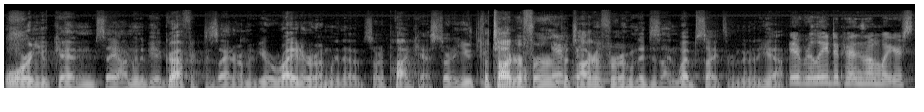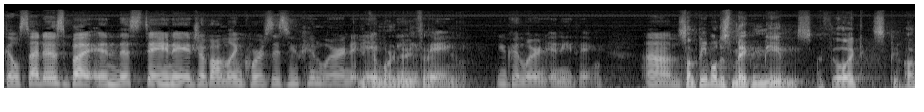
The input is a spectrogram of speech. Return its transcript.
or you can say I'm going to be a graphic designer, I'm going to be a writer, I'm going to start a podcast, start a YouTube Photographer. channel, It photographer. I'm going to design websites. I'm going to yeah. It really depends on what your skill set is, but in this day and age of online courses, you can learn you can learn anything, anything. You can learn anything. Um, Some people just make memes. I feel like s- uh,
